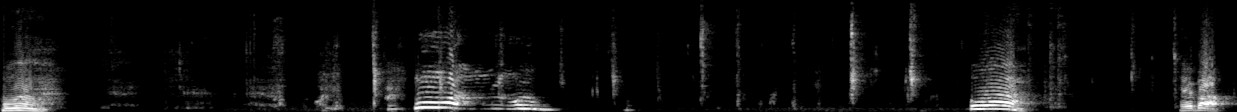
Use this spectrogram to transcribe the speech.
우와! 우와! 음. 우와! 대박!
